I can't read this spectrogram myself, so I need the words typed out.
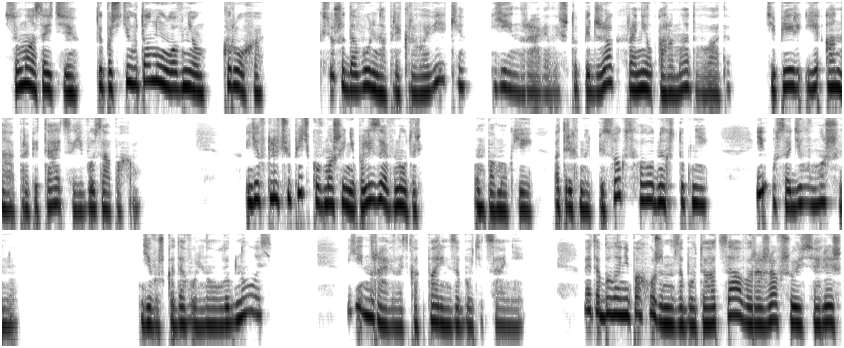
«С ума сойти, ты почти утонула в нем, кроха!» Ксюша довольно прикрыла веки. Ей нравилось, что пиджак хранил аромат Влада. Теперь и она пропитается его запахом. «Я включу печку в машине, полезай внутрь». Он помог ей отряхнуть песок с холодных ступней и усадил в машину. Девушка довольно улыбнулась. Ей нравилось, как парень заботится о ней. Это было не похоже на заботу отца, выражавшуюся лишь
